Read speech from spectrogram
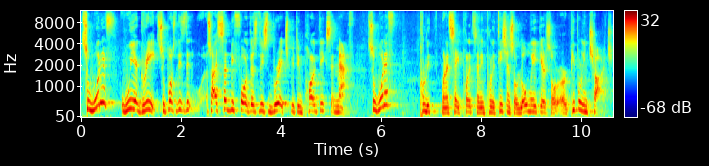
so what if we agree, suppose this, this, so I said before there's this bridge between politics and math. So what if, when I say politics, I mean politicians or lawmakers or, or people in charge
